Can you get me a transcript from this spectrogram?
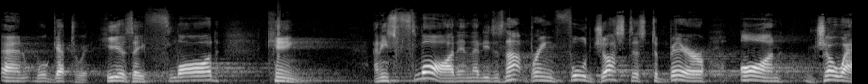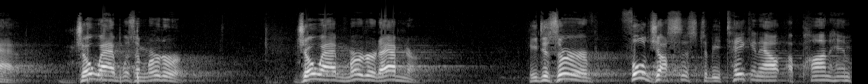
and we'll get to it. He is a flawed king. And he's flawed in that he does not bring full justice to bear on Joab. Joab was a murderer. Joab murdered Abner. He deserved full justice to be taken out upon him,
